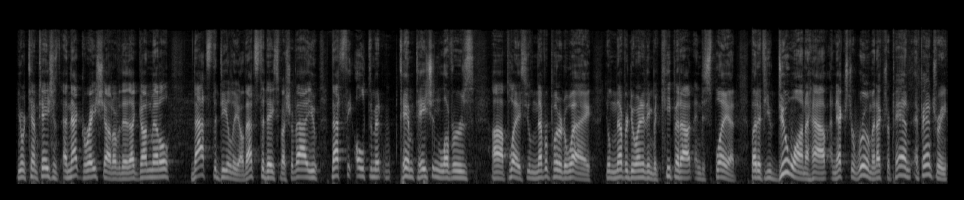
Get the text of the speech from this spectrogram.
your temptations, and that gray shot over there, that gunmetal, that's the dealio. That's today's special value. That's the ultimate temptation lovers. Uh, place. You'll never put it away. You'll never do anything but keep it out and display it. But if you do want to have an extra room, an extra pan, a pantry,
